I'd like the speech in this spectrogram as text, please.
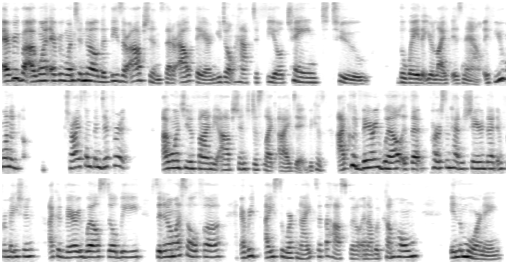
everybody, I want everyone to know that these are options that are out there, and you don't have to feel chained to the way that your life is now. If you want to try something different, I want you to find the options just like I did because I could very well, if that person hadn't shared that information, I could very well still be sitting on my sofa. Every I used to work nights at the hospital and I would come home in the morning,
